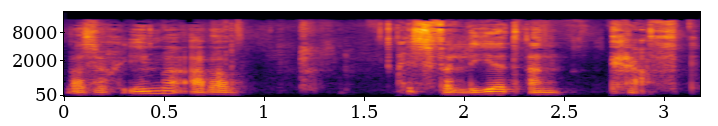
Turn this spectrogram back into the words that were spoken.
was auch immer, aber es verliert an Kraft.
